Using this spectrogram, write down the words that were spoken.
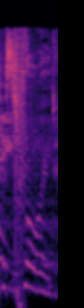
destroyed.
